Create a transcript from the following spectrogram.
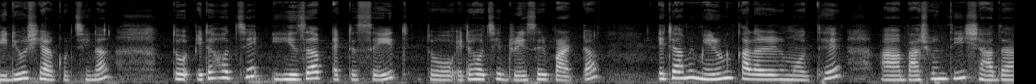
ভিডিও শেয়ার করছি না। তো এটা হচ্ছে হিজাব একটা সেট, তো এটা হচ্ছে ড্রেসের পার্টটা। এটা আমি মেরুন কালারের মধ্যে বাসন্তী, সাদা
